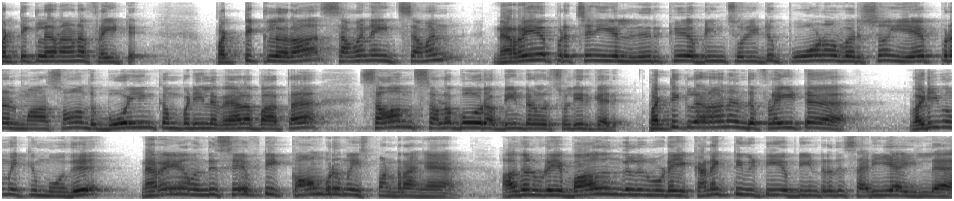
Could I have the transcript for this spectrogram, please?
பர்டிகுலரான ஃப்ளைட்டு பர்டிகுலராக செவன் எயிட் செவன் நிறைய பிரச்சனைகள் இருக்குது அப்படின்னு சொல்லிட்டு போன வருஷம் ஏப்ரல் மாதம் அந்த போயிங் கம்பெனியில் வேலை பார்த்த சாம் சலபோர் அப்படின்றவர் சொல்லியிருக்காரு. பர்டிகுலரான இந்த ஃப்ளைட்டை வடிவமைக்கும் போது நிறைய வந்து சேஃப்டி காம்ப்ரமைஸ் பண்ணுறாங்க அதனுடைய பாகங்களினுடைய கனெக்டிவிட்டி அப்படின்றது சரியாக இல்லை.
